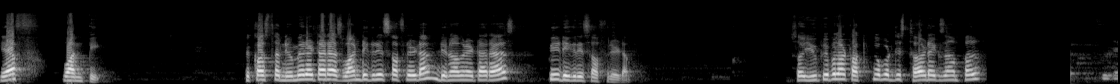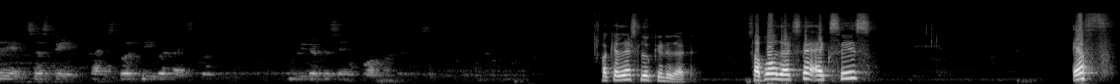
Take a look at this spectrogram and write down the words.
F1p because the numerator has 1 degrees of freedom, denominator has p degrees of freedom. So you people are talking about this third example. Should I access the chi square p by chi square t? We get the same format. Okay, let us look into that. Suppose let us say x is f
